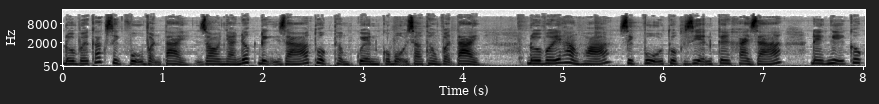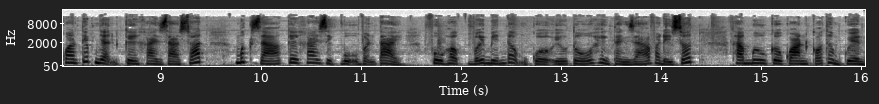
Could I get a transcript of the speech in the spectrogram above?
đối với các dịch vụ vận tải do nhà nước định giá thuộc thẩm quyền của Bộ Giao thông Vận tải. Đối với hàng hóa, dịch vụ thuộc diện kê khai giá, đề nghị cơ quan tiếp nhận kê khai giả soát mức giá kê khai dịch vụ vận tải phù hợp với biến động của yếu tố hình thành giá và đề xuất, tham mưu cơ quan có thẩm quyền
